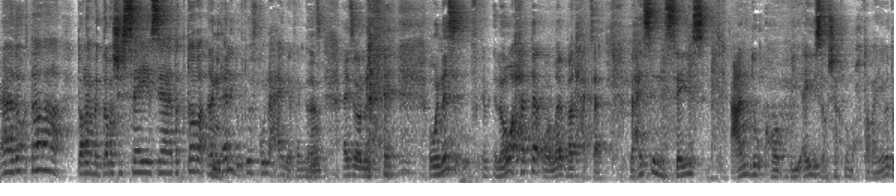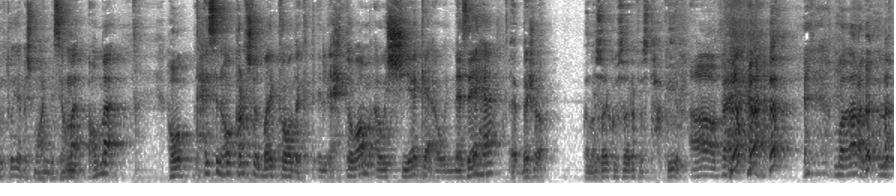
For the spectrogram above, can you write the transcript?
يا دكتورة. طالع من الجراج السايس. يا دكتورة. أنا بيتقال لي دكتور في كل حاجة فاهم؟ الناس عايز أقول والناس اللي هو حتى والله بضحك ساعات. بحس ان السايس عنده هو بيقيس أو شكله محترم. يا دكتور يا باشمهندس. هم هم هو تحس ان هو culture by-product الاحترام أو الشياكة أو النزاهة. باشا أنا psychotherapist حقير. آه ف مرة بقول له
